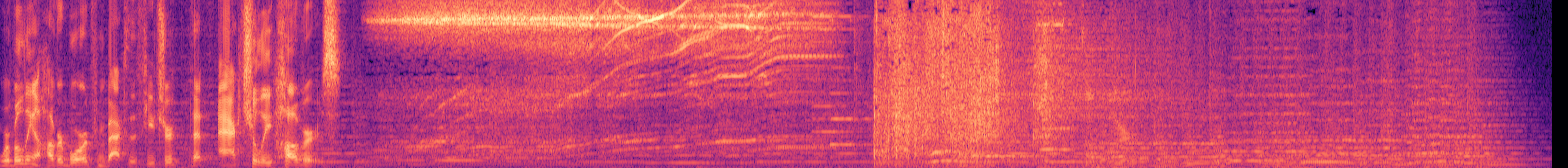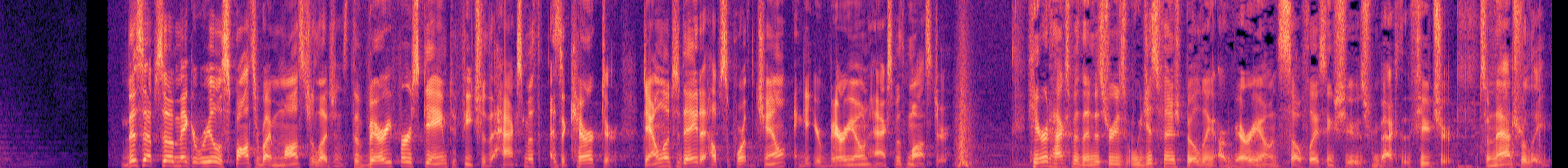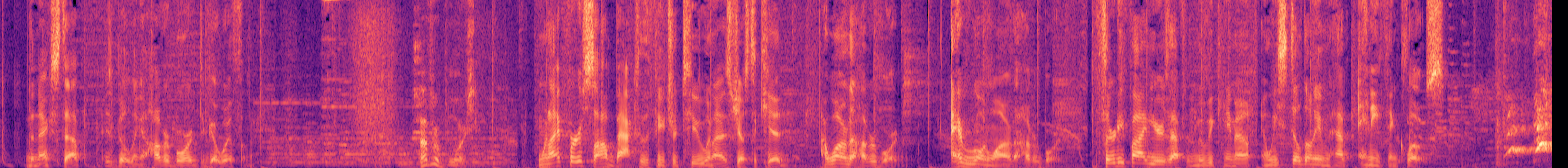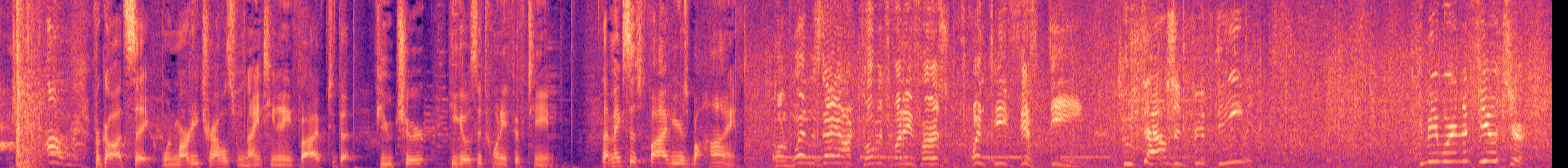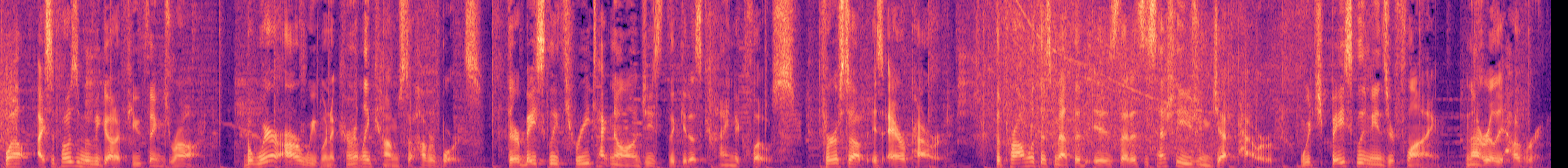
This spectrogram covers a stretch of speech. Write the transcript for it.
We're building a hoverboard from Back to the Future that actually hovers. This episode Make It Real is sponsored by Monster Legends, the very first game to feature the Hacksmith as a character. Download today to help support the channel and get your very own Hacksmith monster. Here at Hacksmith Industries, we just finished building our very own self-lacing shoes from Back to the Future. So naturally, the next step is building a hoverboard to go with them. Hoverboard? When I first saw Back to the Future 2 when I was just a kid, I wanted a hoverboard. Everyone wanted a hoverboard. 35 years after the movie came out, and we still don't even have anything close. For God's sake, when Marty travels from 1985 to the future, he goes to 2015. That makes us five years behind. On Wednesday, October 21st, 2015. 2015? You mean we're in the future? Well, I suppose the movie got a few things wrong. But where are we when it currently comes to hoverboards? There are basically three technologies that get us kinda close. First up is air powered. The problem with this method is that it's essentially using jet power, which basically means you're flying, not really hovering.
